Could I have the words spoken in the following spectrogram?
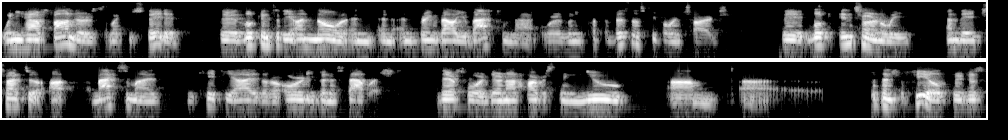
when you have founders, like you stated, they look into the unknown and, and, and bring value back from that. Whereas when you put the business people in charge, they look internally and they try to uh, maximize the KPIs that are already been established. Therefore, they're not harvesting new um, uh, potential fields. They're just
